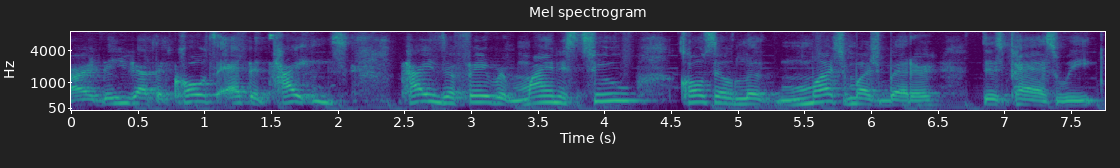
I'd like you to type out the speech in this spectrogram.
All right, then you got the Colts at the Titans. Titans are favorite minus two. Colts have looked much, much better this past week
